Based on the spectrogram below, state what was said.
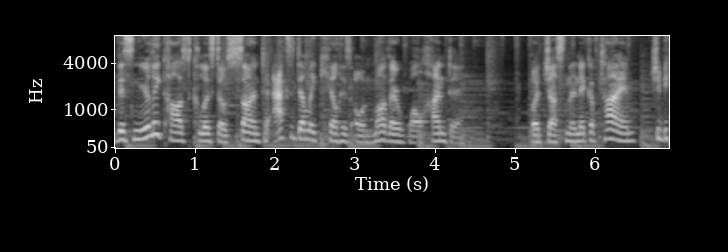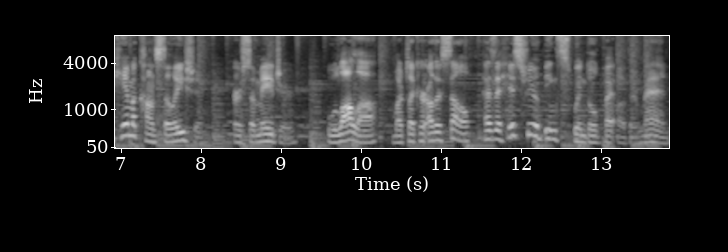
This nearly caused Callisto's son to accidentally kill his own mother while hunting. But just in the nick of time, she became a constellation, Ursa Major. Ulala, much like her other self, has a history of being swindled by other men.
